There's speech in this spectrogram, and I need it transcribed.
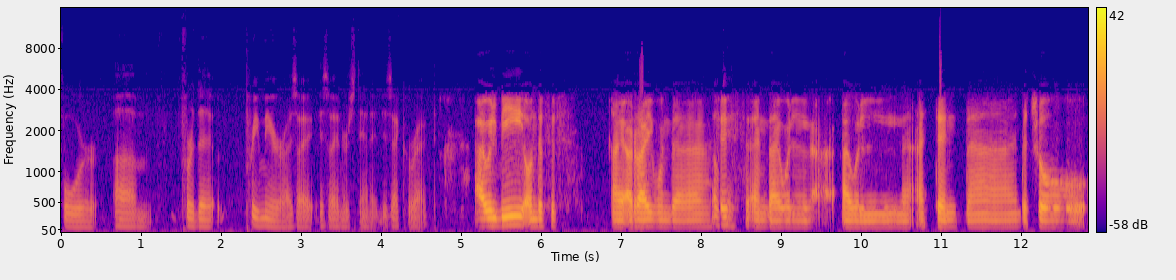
for um, for the premiere, as I as I understand it. Is that correct? I will be on the fifth. I arrive on the Okay. fifth, and I will I will attend the the show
